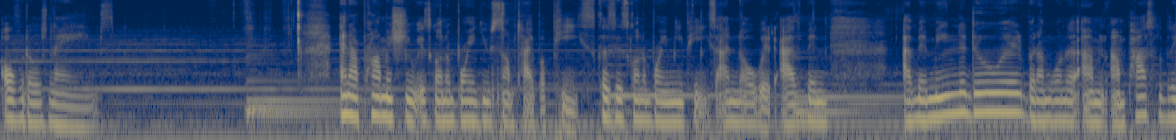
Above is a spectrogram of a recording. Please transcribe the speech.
over those names and i promise you it's going to bring you some type of peace because it's going to bring me peace. I know it. I've been i've been meaning to do it but i'm to i'm, I'm possibly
